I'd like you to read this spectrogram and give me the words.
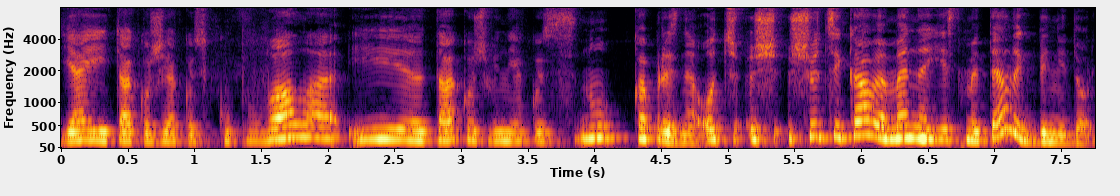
Я її також якось купувала, і також він якось ну, капризний. От що цікаве, в мене є метелик Бенідор,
